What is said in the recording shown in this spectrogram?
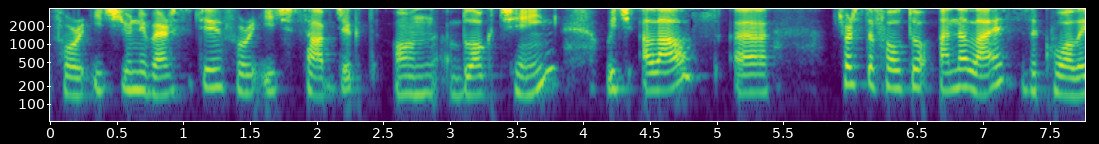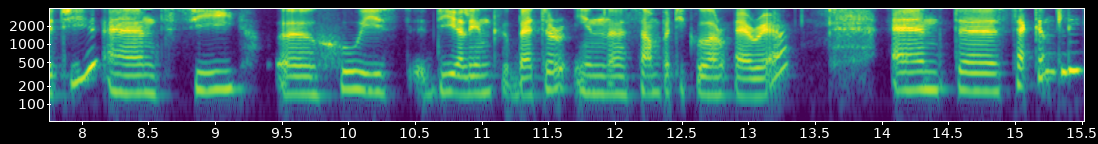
for each university, for each subject on blockchain, which allows, uh, first of all, to analyze the quality and see uh, who is dealing better in uh, some particular area. And uh, secondly,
